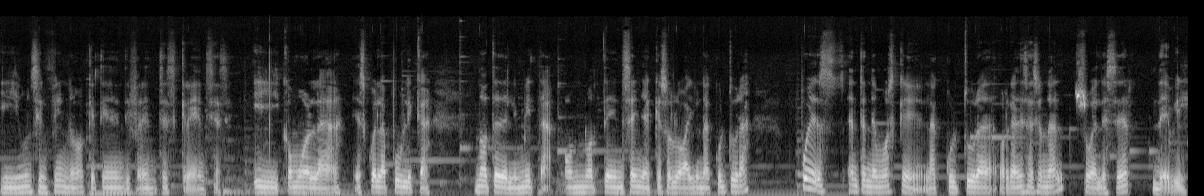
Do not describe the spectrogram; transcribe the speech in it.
y un sinfín, ¿no? Que tienen diferentes creencias. Y como la escuela pública no te delimita o no te enseña que solo hay una cultura, pues entendemos que la cultura organizacional suele ser débil,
